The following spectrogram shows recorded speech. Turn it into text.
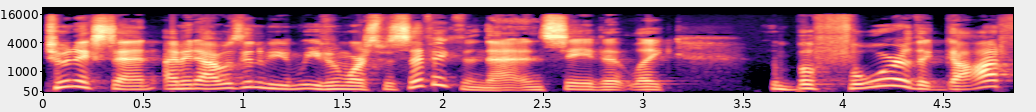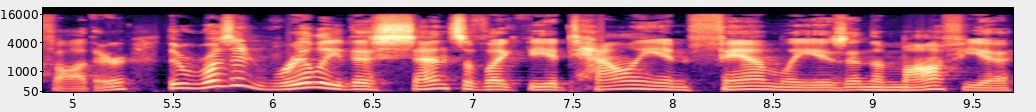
to an extent i mean i was going to be even more specific than that and say that like before the godfather there wasn't really this sense of like the italian families and the mafia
